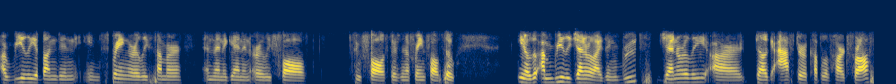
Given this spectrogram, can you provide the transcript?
are really abundant in spring, early summer, and then again in early fall through fall if there's enough rainfall. So, you know, I'm really generalizing. Roots generally are dug after a couple of hard frosts.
